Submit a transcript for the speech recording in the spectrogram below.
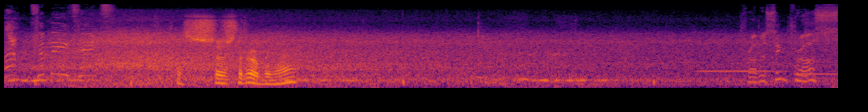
Up to meet it! Що ж робить, а? Promising cross.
